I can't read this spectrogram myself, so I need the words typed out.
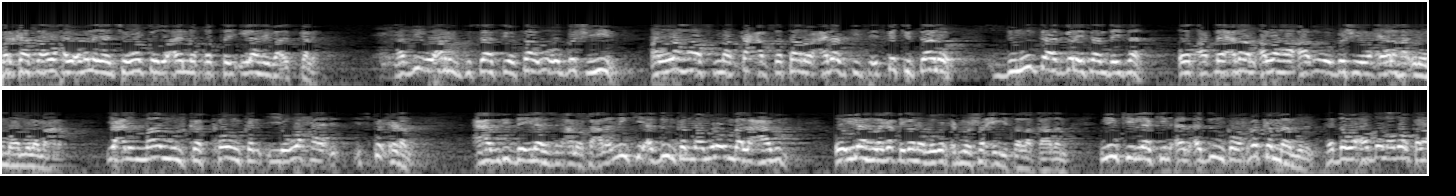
Markaasaa waxay odhanayaan jawaabtoodu ay noqotay ilaahay baa iskale haddii uu arrinku saasiyo saa u ogoshihiin allahaas maad ka cabsataan oo cadaabkiisa iska jirtaanoo dunuubta aad gelaysaan daysaan ood adeecdaan allaha aada u ogoshihiin waxyaalaha inuu maamulo macna. Yacni maamulka kownkan iyo waxaa isku xidhan caabudidda ilaahi subxana wa tacala ninkii adduunkan maamulo unbaa la caabudi oo ilaah laga dhiganoo lagu xidhmo sharcigiisa la qaadan. Ninkii laakiin aan adduunka waxba ka maamulin hadda waa addoon adoo kale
